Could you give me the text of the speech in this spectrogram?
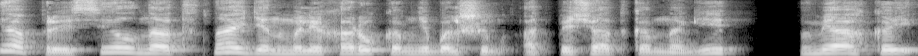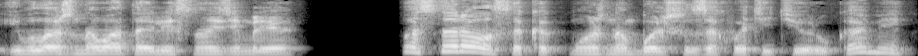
я присел над найденным лихоруком небольшим отпечатком ноги в мягкой и влажноватой лесной земле, постарался как можно больше захватить ее руками,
